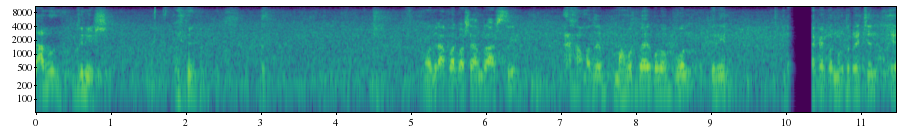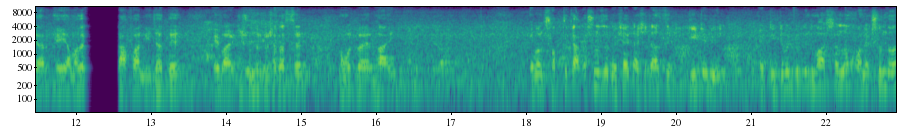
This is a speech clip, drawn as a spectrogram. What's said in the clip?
দারুণ জিনিস। আমাদের আপার বাসায় আমরা আসছি। আমাদের মাহমুদ ভাইয়ের বড় বোন, তিনি ঢাকায় কর্মরত রয়েছেন। আর এই আমাদের আফা নিজ হাতে এই বাড়িটি সুন্দর করে সাজাচ্ছেন মাহমুদ ভাইয়ের ভাই। এবং সব থেকে আকর্ষণীয় যে বিষয়টা, সেটা হচ্ছে টি টেবিল। এই টি টেবিলটি কিন্তু মার্শাল্লাহ অনেক সুন্দর।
